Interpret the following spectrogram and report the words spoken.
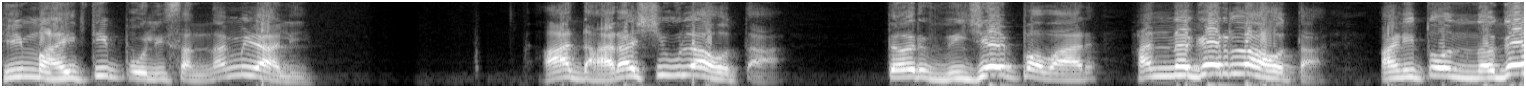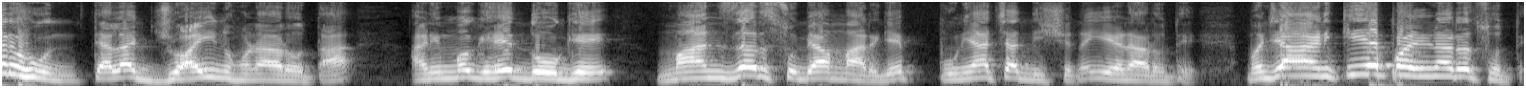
ही माहिती पोलिसांना मिळाली. हा धाराशिवला होता तर विजय पवार हा नगरला होता. आणि तो नगरहून त्याला जॉईन होणार होता. आणि मग हे दोघे मांजर सुब्या मार्गे पुण्याच्या दिशेने येणार होते. म्हणजे आणखी हे पळणारच होते.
